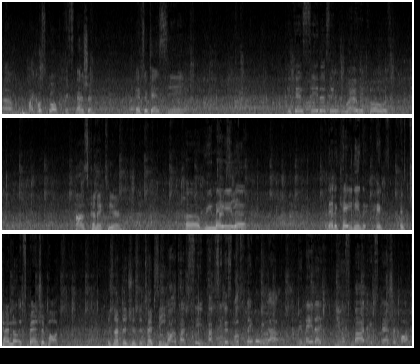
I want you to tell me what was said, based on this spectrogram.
um, microscope expansion. As you can see, you can see the thing very close. How's Connect here? Uh, we made a dedicated ex- external expansion port. It's not the, just the Type C? Not a Type C. Type C is not stable enough. We made a U-Smart expansion port.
